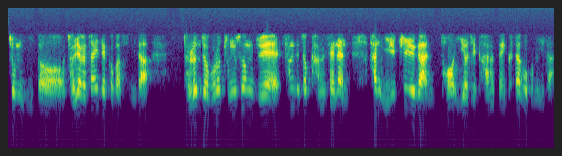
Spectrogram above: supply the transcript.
좀 어, 전략을 짜야 될 것 같습니다. 결론적으로 중성주의 상대적 강세는 한 일주일간 더 이어질 가능성이 크다고 봅니다.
